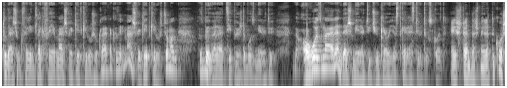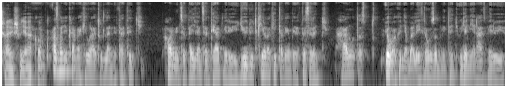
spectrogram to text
tudásunk szerint legfeljebb másfél-két kilósok lehetnek, az egy másfél-két kilós csomag, az bőven lehet cipős doboz méretű. De ahhoz már rendes méretű csüke, hogy azt keresztül tuszkod. És rendes méretű kosár is, hogy elkap. Az mondjuk remek jól el tud lenni, tehát egy 35-40 centi átmérőjű gyűrűt kialakítani, amire teszel egy hálót, azt jóval könnyebben létrehozod, mint egy ugyanilyen átmérőjű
